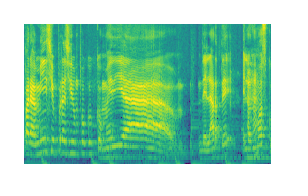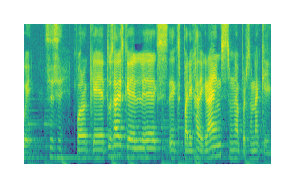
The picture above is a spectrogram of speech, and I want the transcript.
para mí siempre ha sido un poco comedia del arte Elon Ajá. Musk, güey. Sí, sí. Porque tú sabes que él es ex pareja de Grimes, una persona que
